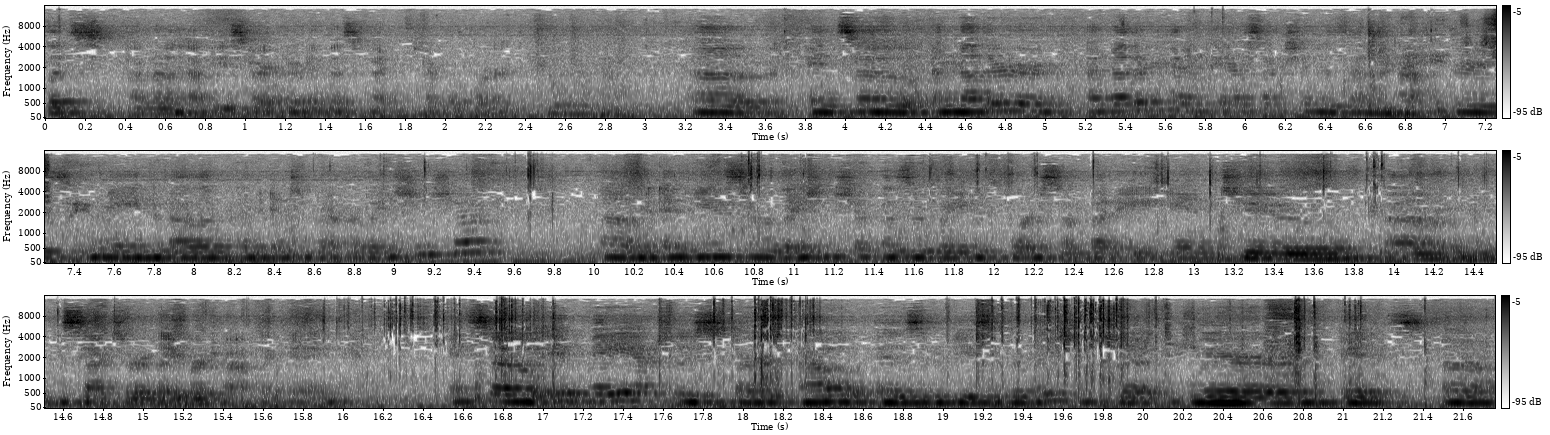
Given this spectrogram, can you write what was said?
let's, I'm gonna have you start doing this type of work. Um, and so another, another kind of intersection is that traffickers may develop an intimate relationship um, and use the relationship as a way to force somebody into um, sex or labor trafficking. And so it may actually start out as an abusive relationship where it's, um,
